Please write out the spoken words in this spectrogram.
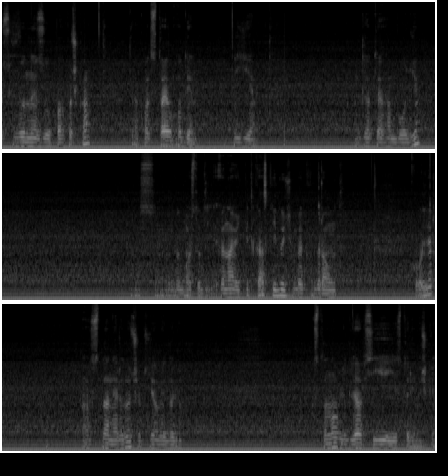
ось внизу папочка. Так, от Style 1 є. Для тега body. Ось, тут навіть підказки йдуть, background колір. Ось даний рядочок я видалю. Встановлю для всієї сторіночки.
